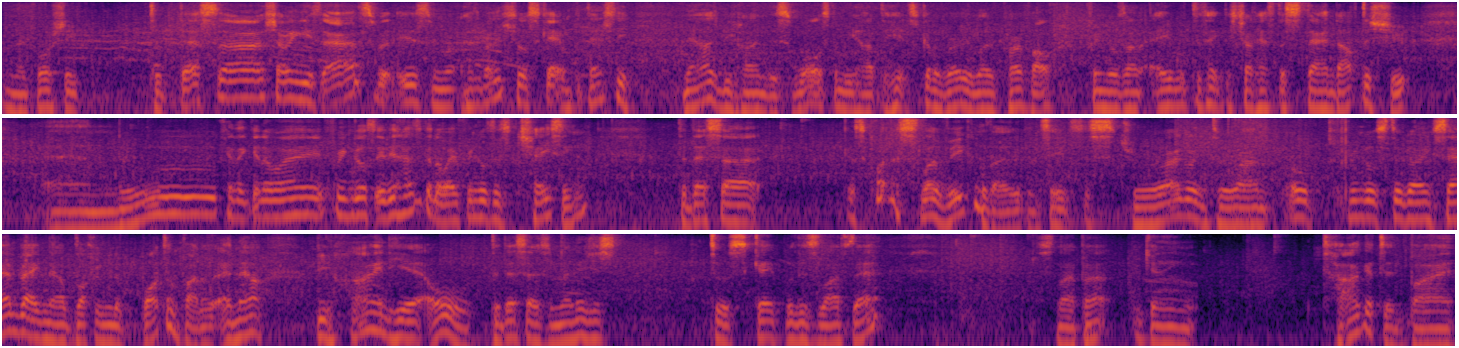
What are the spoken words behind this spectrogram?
and unfortunately, Todesser showing his ass, but is, has managed to escape and potentially now is behind this wall. It's going to be hard to hit. It's got a very low profile. Pringle's unable to take the shot, has to stand up to shoot. And, ooh, can it get away? Pringles, it has got away. Pringles is chasing. Todesser it's quite a slow vehicle though, you can see it's just struggling to run. Oh, Pringle's still going sandbag now, blocking the bottom part of it. And now behind here, oh, Todesser manages to escape with his life there. Sniper getting targeted by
